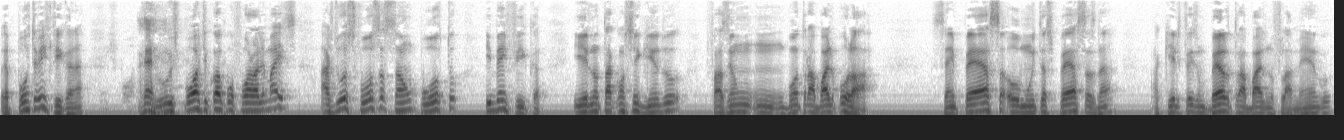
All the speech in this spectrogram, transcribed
É Porto e Benfica, né? O esporte corre por fora ali, mas as duas forças são Porto e Benfica. E ele não tá conseguindo fazer um, um- um bom trabalho por lá. Sem peça ou muitas peças, né? Aqui ele fez um belo trabalho no Flamengo.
